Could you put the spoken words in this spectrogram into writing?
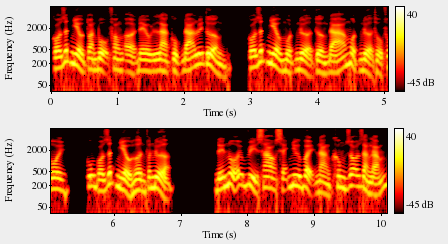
Có rất nhiều toàn bộ phòng ở đều là cục đá lũy tường, có rất nhiều một nửa tường đá một nửa thổ phôi, cũng có rất nhiều hơn phân nửa. Đến nỗi vì sao sẽ như vậy nàng không rõ ràng lắm,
